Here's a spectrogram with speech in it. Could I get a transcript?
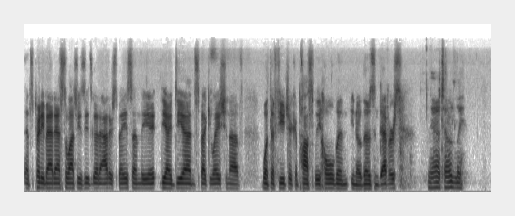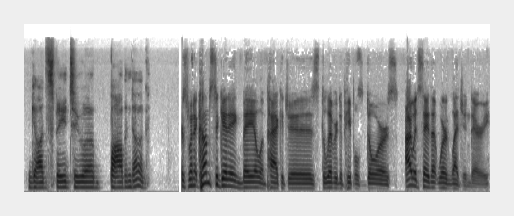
it's pretty badass to watch these dudes go to outer space and the the idea and speculation of what the future could possibly hold in you know those endeavors. Yeah, totally. Godspeed to uh, Bob and Doug. When it comes to getting mail and packages delivered to people's doors, I would say that we're legendary.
